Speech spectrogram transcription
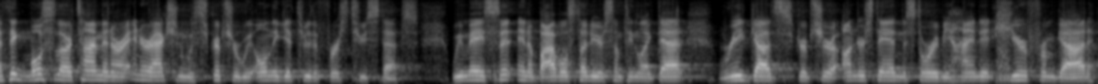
I think most of our time in our interaction with Scripture, we only get through the first two steps. We may sit in a Bible study or something like that, read God's Scripture, understand the story behind it, hear from God,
